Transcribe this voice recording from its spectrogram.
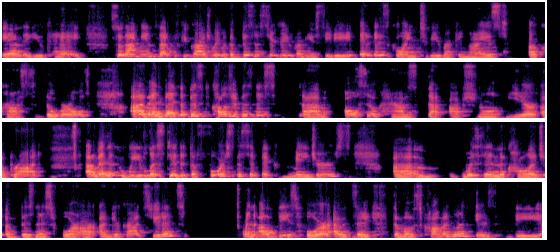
and the UK. So that means that if you graduate with a business degree from UCD, it is going to be recognized across the world. Um, and then the College of Business um, also has that optional year abroad. Um, and then we listed the four specific majors um, within the College of Business for our undergrad students. And of these four, I would say the most common one is the,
